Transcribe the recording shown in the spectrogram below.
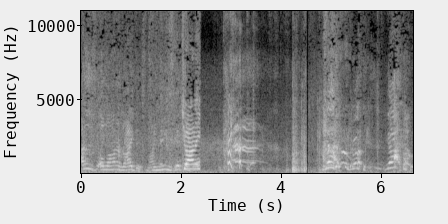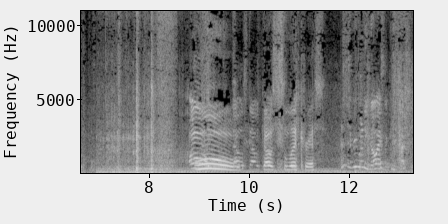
How does Alana ride this? My knees hit the Johnny. ball. No! bro. No! Oh, Ooh. That was that was. That was slick, Chris. Does everybody know I have a concussion?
